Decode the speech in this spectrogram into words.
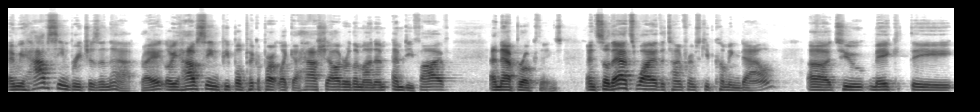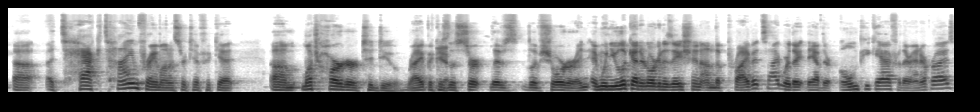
And we have seen breaches in that, right? We have seen people pick apart like a hash algorithm on MD5, and that broke things. And so that's why the timeframes keep coming down uh, to make the uh, attack time frame on a certificate um, much harder to do, right? Because the cert lives lives shorter. And and when you look at an organization on the private side where they, they have their own PKI for their enterprise,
